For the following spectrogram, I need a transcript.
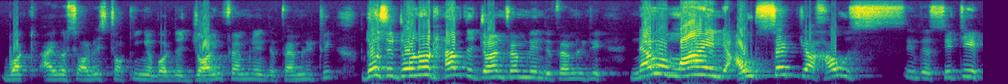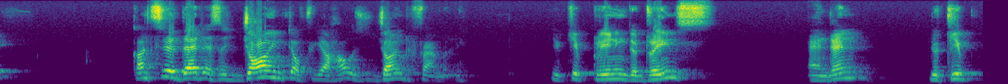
what I was always talking about the joint family and the family tree. Those who do not have the joint family and the family tree, never mind outside your house in the city, consider that as a joint of your house, joint family. You keep cleaning the drains and then you keep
